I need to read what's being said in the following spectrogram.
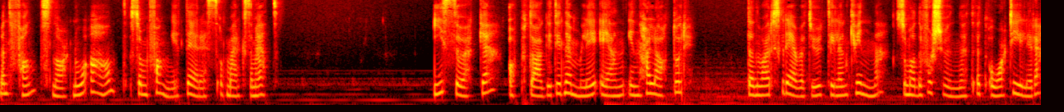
men fant snart noe annet som fanget deres oppmerksomhet. I søket oppdaget de nemlig en inhalator. Den var skrevet ut til en kvinne som hadde forsvunnet et år tidligere.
